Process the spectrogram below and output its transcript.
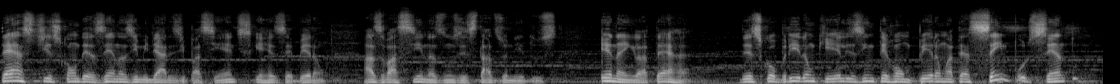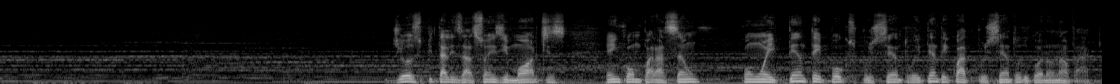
Testes com dezenas de milhares de pacientes que receberam as vacinas nos Estados Unidos e na Inglaterra descobriram que eles interromperam até 100% de hospitalizações e mortes em comparação com 80 e poucos por cento, 84% do Coronavac.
